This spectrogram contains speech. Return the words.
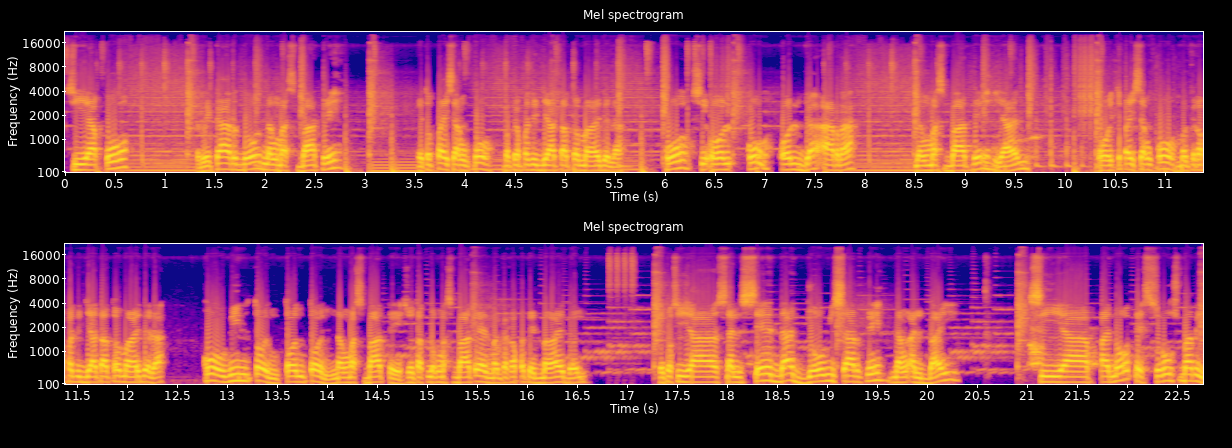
Si ako Ricardo ng Masbate. Ito pa isang ko, magkapatid yata ito mga idol ha. Ko, si Ol, ko, Olga Ara ng Masbate, yan. O ito pa isang ko, magkakapatid yata to mga idol ha. Ko, Wilton, Tonton ng Masbate. So tatlong Masbate yan, magkakapatid mga idol. Ito si uh, Salceda Joey Sarte ng Albay. Si ah, Panotes Rosemary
